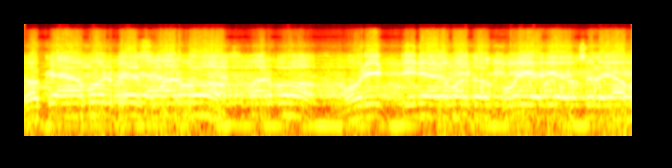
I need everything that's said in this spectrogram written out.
তোকে এমন বেশ মারবো মারবো মুড়ির টিনের মতো গুড়িয়ে দিয়ে চলে যাব।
